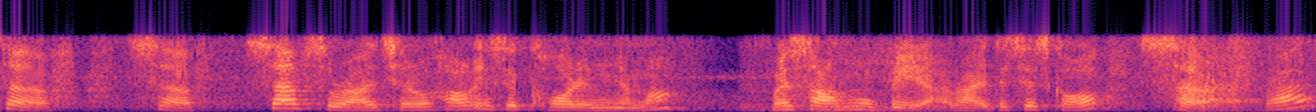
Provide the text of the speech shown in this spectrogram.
Serve, serve, serve. right? So how is it called in Myanmar? Mesang Mubriya, right? This is called serve, right?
